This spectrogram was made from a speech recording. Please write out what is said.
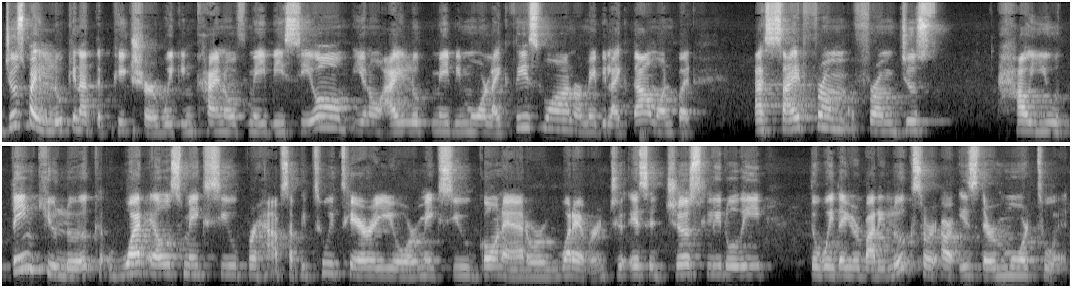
just by looking at the picture, we can kind of maybe see, oh, you know, I look maybe more like this one or maybe like that one. But aside from from just how you think you look, what else makes you perhaps a pituitary or makes you gonad or whatever? Is it just literally the way that your body looks, or, or is there more to it?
